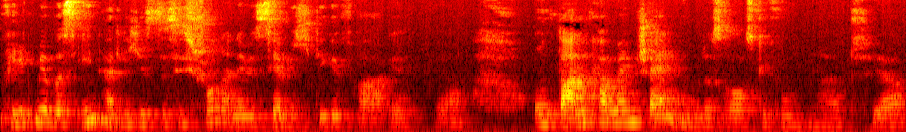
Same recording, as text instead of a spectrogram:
Fehlt mir was Inhaltliches? Das ist schon eine sehr wichtige Frage. Ja? Und dann kann man entscheiden, wenn man das rausgefunden hat. Ja?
